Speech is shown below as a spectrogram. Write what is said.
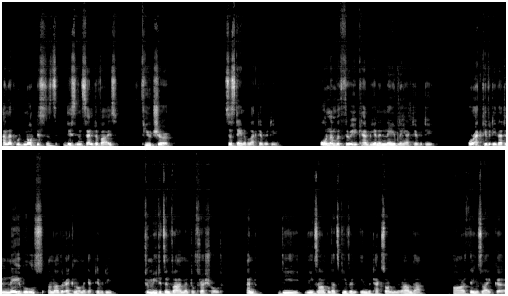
and that would not dis- disincentivize future sustainable activity. Or number three, it can be an enabling activity or activity that enables another economic activity to meet its environmental threshold. And the the example that's given in the taxonomy around that are things like uh,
